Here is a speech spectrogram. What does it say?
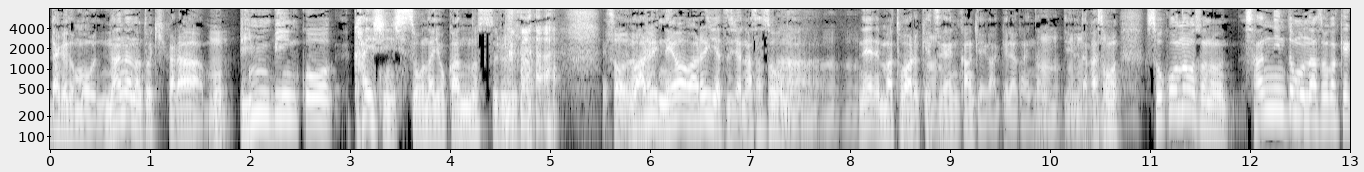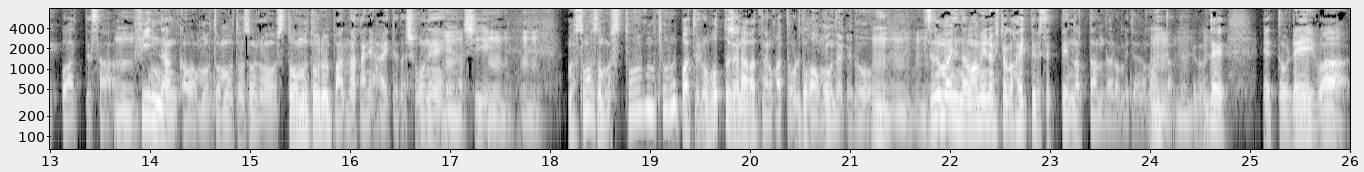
だけどもう7の時からもうビンビンこう、改心しそうな予感のする、そうだ悪い、根は悪いやつじゃなさそうな、ね、まあとある血縁関係が明らかになるっていう。だからその、そこのその3人とも謎が結構あってさ、フィンなんかはもともとそのストームトルーパーの中に入ってた少年兵だし、まあそもそもストームトルーパーってロボットじゃなかったのかって俺とか思うんだけど、いつの間に生身の人が入ってる設定になったんだろうみたいなのもあったんだけど、で、えっと、レイは、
